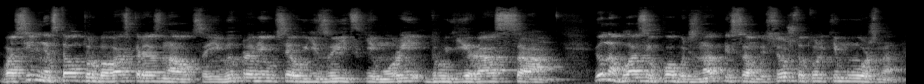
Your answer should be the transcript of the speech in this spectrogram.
Васіль не стаў турбаваць краязнаўца і выправіўся ў езуіцкія муры другі раз сам. Ён аблазіў побач з надпісам усё, што толькі можна.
